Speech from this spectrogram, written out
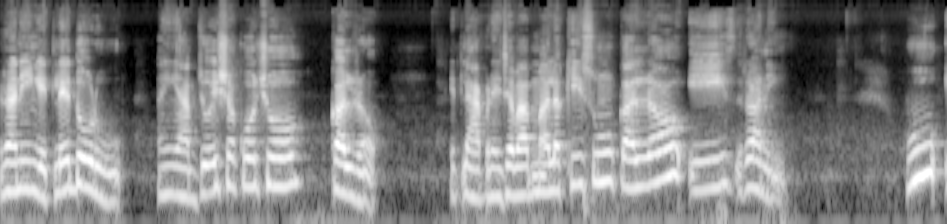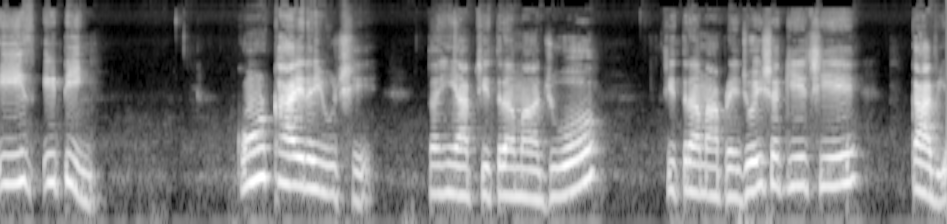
રનિંગ એટલે દોડવું. અહીં આપ જોઈ શકો છો કલરવ. એટલે આપણે જવાબમાં લખીશું, Kalrav is running who is eating કોણ ખાઈ રહ્યું છે? તો અહીં આપ ચિત્રમાં જુઓ. ચિત્રમાં આપણે જોઈ શકીએ છીએ કાવ્ય.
